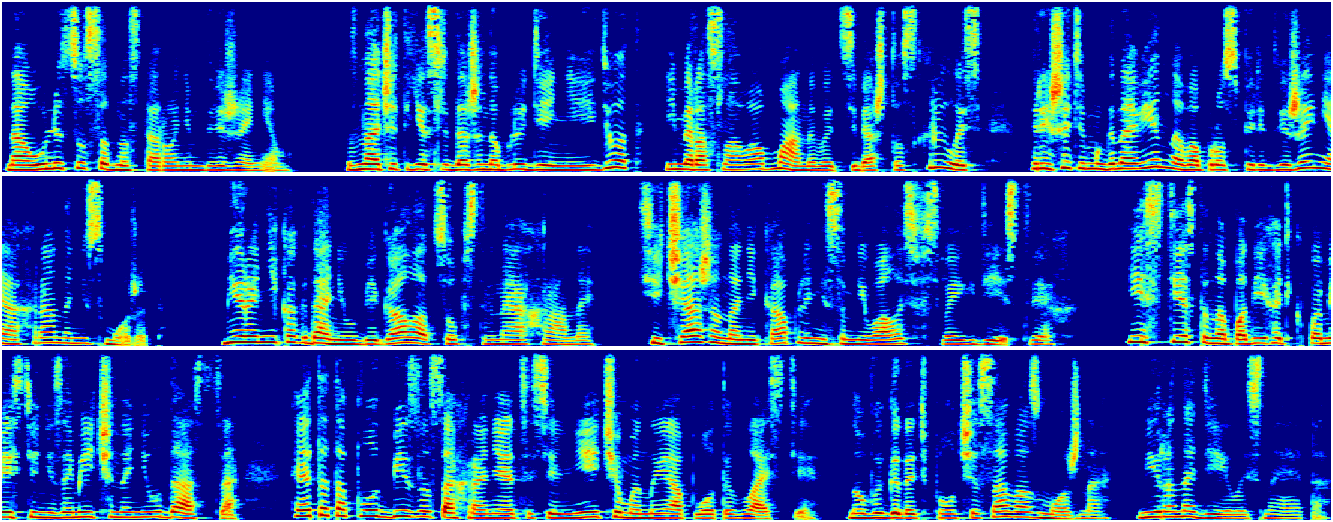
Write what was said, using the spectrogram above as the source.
на улицу с односторонним движением. Значит, если даже наблюдение идет, и Мирослава обманывает себя, что скрылась, решить мгновенно вопрос передвижения охрана не сможет. Мира никогда не убегала от собственной охраны. Сейчас же она ни капли не сомневалась в своих действиях. Естественно, подъехать к поместью незамеченно не удастся. Этот оплот бизнеса охраняется сильнее, чем иные оплоты власти. Но выгадать полчаса возможно. Мира надеялась на это.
